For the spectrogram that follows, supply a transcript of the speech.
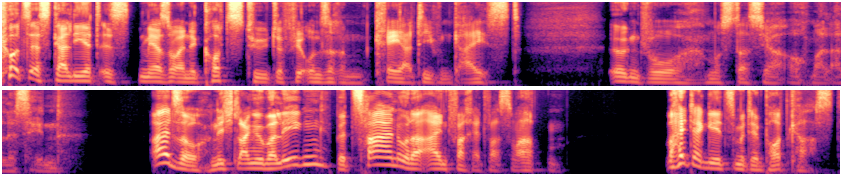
Kurz eskaliert ist mehr so eine Kotztüte für unseren kreativen Geist. Irgendwo muss das ja auch mal alles hin. Also, nicht lange überlegen, bezahlen oder einfach etwas warten. Weiter geht's mit dem Podcast.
